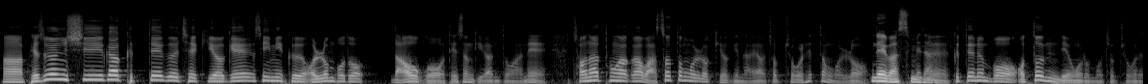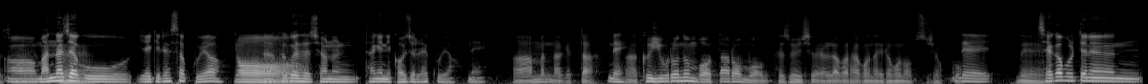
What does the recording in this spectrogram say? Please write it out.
아, 배소연 씨가 그때 그 제 기억에 선생님이 그 언론 보도 나오고 대선 기간 동안에 전화 통화가 왔었던 걸로 기억이 나요. 접촉을 했던 걸로. 네, 맞습니다. 네, 그때는 뭐 어떤 내용으로 뭐 접촉을 했었나요? 어, 만나자고 얘기를 했었고요. 네. 어, 아, 그거에서 저는 당연히 거절을 했고요. 네. 아, 안 만나겠다. 네. 아, 그 이후로는 뭐 따로 뭐 배소연 씨가 연락을 하거나 이런 건 없으셨고. 네, 네. 제가 볼 때는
